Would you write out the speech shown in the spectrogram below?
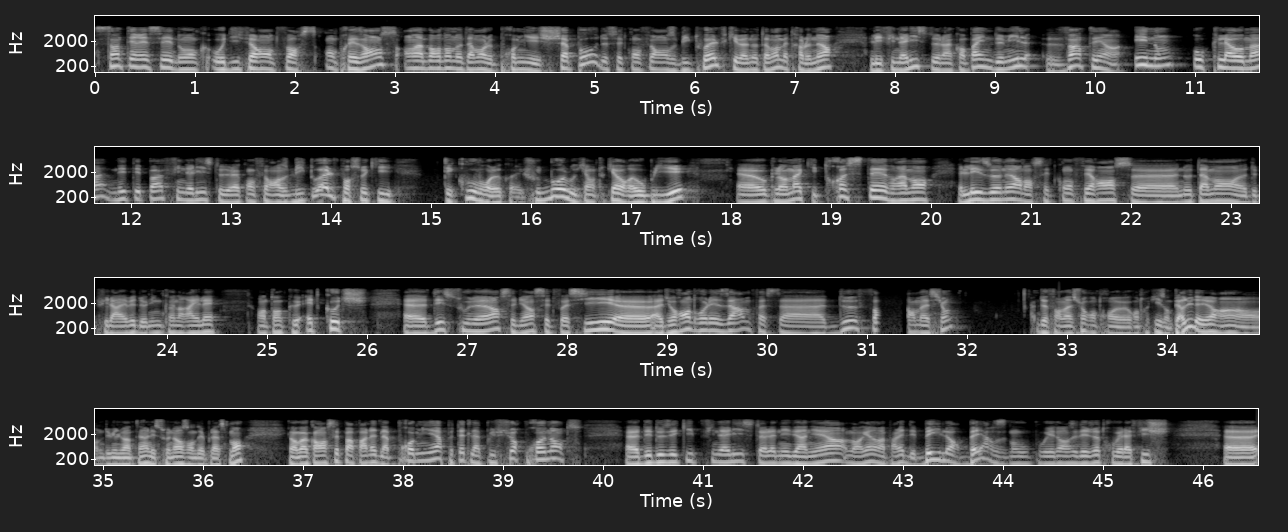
s'intéresser donc aux différentes forces en présence en abordant notamment le premier chapeau de cette conférence Big 12 qui va notamment mettre à l'honneur les finalistes de la campagne 2021. Et non, Oklahoma n'était pas finaliste de la conférence Big 12 pour ceux qui découvrent le college football ou qui en tout cas auraient oublié. Euh, Oklahoma qui trustait vraiment les honneurs dans cette conférence, euh, notamment euh, depuis l'arrivée de Lincoln Riley en tant que head coach euh, des Sooners, c'est bien cette fois-ci euh, a dû rendre les armes face à deux formations deux formations contre, contre qui ils ont perdu d'ailleurs hein, en 2021 les Sooners en déplacement. Et on va commencer par parler de la première, peut-être la plus surprenante euh, des deux équipes finalistes l'année dernière. Morgan, on va parler des Baylor Bears, dont vous pouvez d'ores et déjà trouver l'affiche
